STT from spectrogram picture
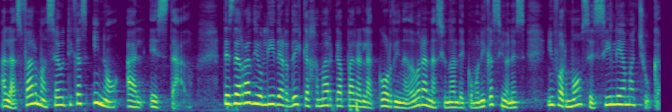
a las farmacéuticas y no al Estado. Desde Radio Líder de Cajamarca para la Coordinadora Nacional de Comunicaciones, informó Cecilia Machuca.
